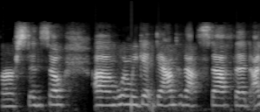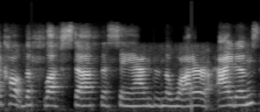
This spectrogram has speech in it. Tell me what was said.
first. And so um, when we get down to that stuff that I call it the fluff stuff, the sand and the water items,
